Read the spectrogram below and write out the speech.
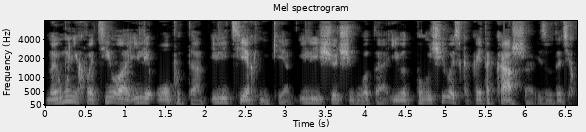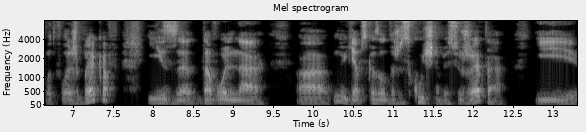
но ему не хватило или опыта, или техники, или еще чего-то. И вот получилась какая-то каша из вот этих вот флешбеков, из довольно, э, ну, я бы сказал, даже скучного сюжета, и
